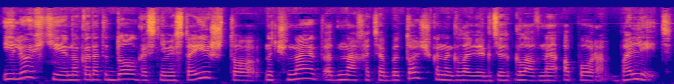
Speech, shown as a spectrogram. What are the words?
и легкие, но когда ты долго с ними стоишь, то начинает одна хотя бы точка на голове, где главная опора, болеть.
